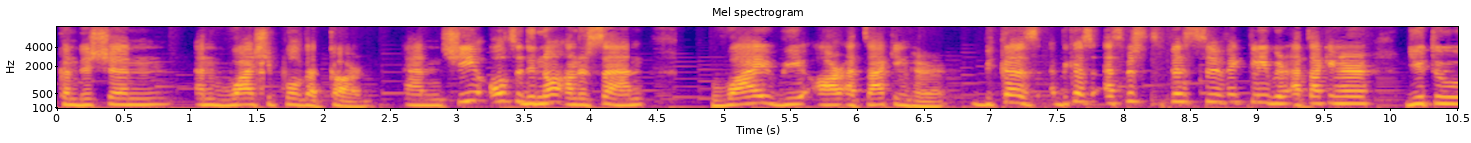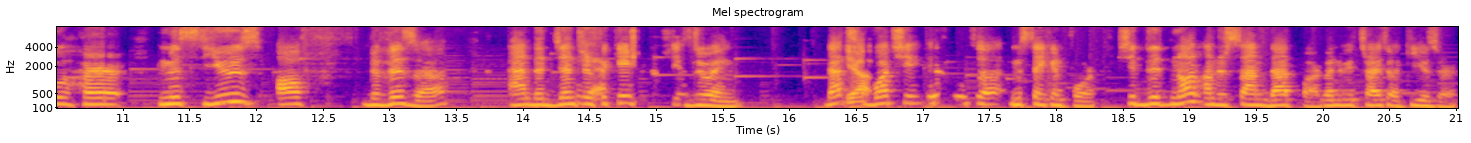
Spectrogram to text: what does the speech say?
condition and why she pulled that card. And she also did not understand why we are attacking her because because specifically we're attacking her due to her misuse of the visa and the gentrification that she's doing. That's Yeah. what she is also mistaken for. She did not understand that part when we try to accuse her.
